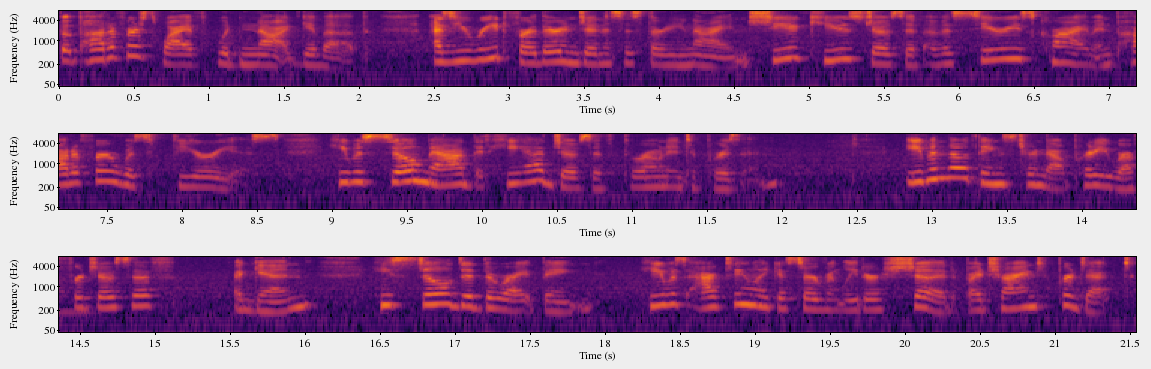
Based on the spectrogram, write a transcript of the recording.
But Potiphar's wife would not give up. As you read further in Genesis 39, she accused Joseph of a serious crime, and Potiphar was furious. He was so mad that he had Joseph thrown into prison. Even though things turned out pretty rough for Joseph, again, he still did the right thing. He was acting like a servant leader should by trying to protect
